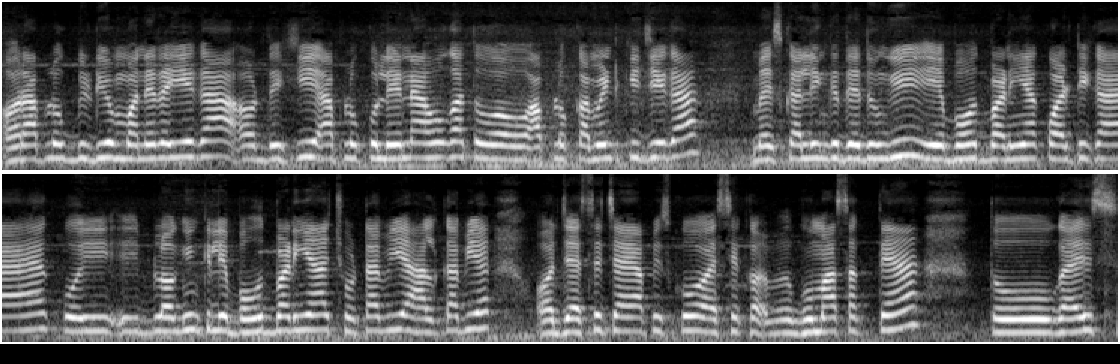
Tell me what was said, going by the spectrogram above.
और आप लोग वीडियो में बने रहिएगा और देखिए आप लोग को लेना होगा तो आप लोग कमेंट कीजिएगा। मैं इसका लिंक दे दूँगी। ये बहुत बढ़िया क्वालिटी का आया है। कोई ब्लॉगिंग के लिए बहुत बढ़िया है, छोटा भी है, हल्का भी है और जैसे चाहे आप इसको ऐसे घुमा सकते हैं। तो गाइस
